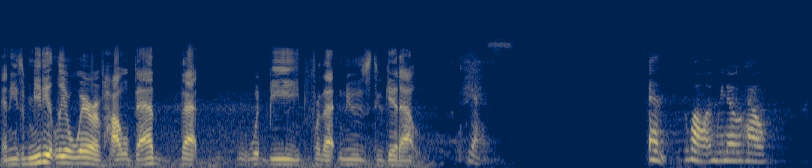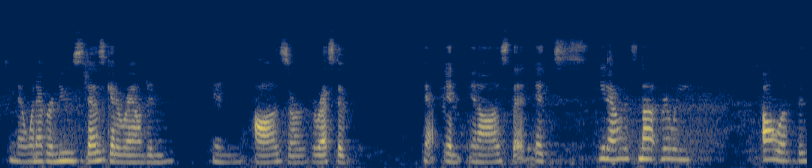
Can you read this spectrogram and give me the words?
And he's immediately aware of how bad that would be for that news to get out. Yes. And well, and we know how, you know, whenever news does get around in in Oz or the rest of yeah, in in Oz that it's you know, it's not really all of the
